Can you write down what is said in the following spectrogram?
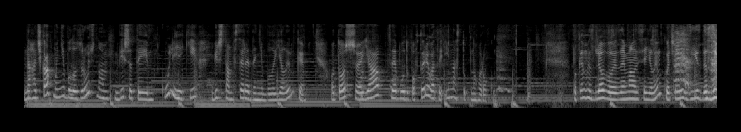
На гачках мені було зручно вішати кулі, які більш там всередині були ялинки. Отож, я це буду повторювати і наступного року. Поки ми з Льовою займалися ялинкою, чоловік з'їздив за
